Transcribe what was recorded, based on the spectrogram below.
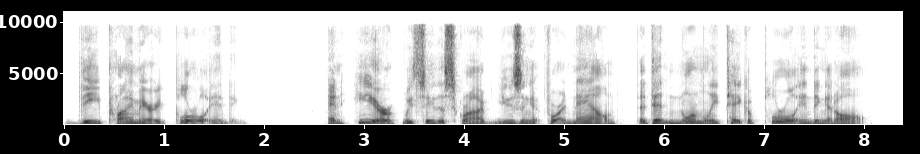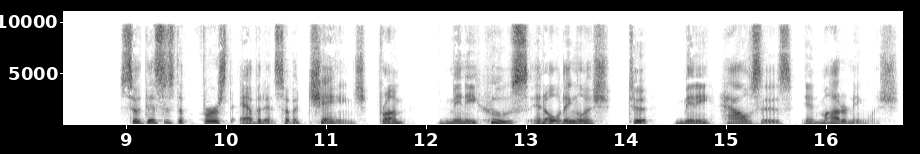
the primary plural ending. And here we see the scribe using it for a noun that didn't normally take a plural ending at all. So this is the first evidence of a change from many hus in Old English to many houses in modern English.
